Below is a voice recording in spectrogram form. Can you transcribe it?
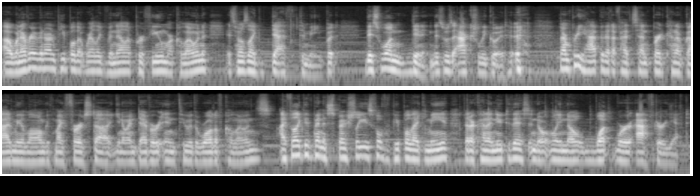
Uh, whenever I've been around people that wear like vanilla perfume or cologne, it smells like death to me. But This one didn't. This was actually good. so I'm pretty happy that I've had Scentbird kind of guide me along with my first, uh, you know, endeavor into the world of colognes. I feel like they've been especially useful for people like me that are kind of new to this and don't really know what we're after yet.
